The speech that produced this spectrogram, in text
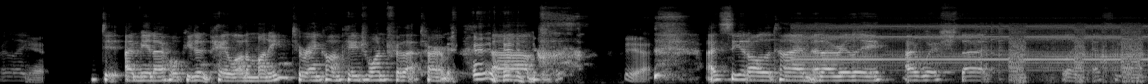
We're like, yeah. Did, I mean, I hope you didn't pay a lot of money to rank on page one for that term. Um, yeah, I see it all the time, and I really, I wish that like SEO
